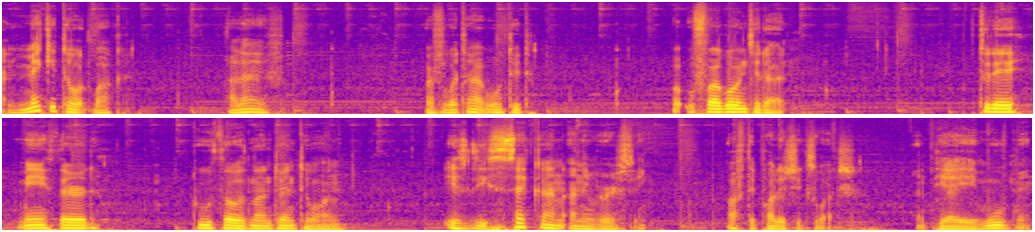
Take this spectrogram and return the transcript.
and make it out back alive. I forgot about it. But before I go into that, today, May 3rd, 2021, is the second anniversary of the Politricks Watch and PIA movement.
